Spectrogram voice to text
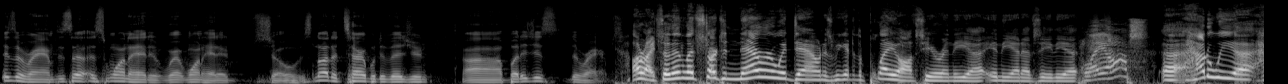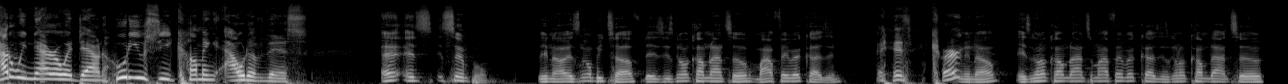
it's the Rams. It's a it's one headed one headed show. It's not a terrible division, uh, but it's just the Rams. all right. So then let's start to narrow it down as we get to the playoffs here in the uh, in the NFC. The uh, Playoffs? uh, how do we uh, how do we narrow it down? Who do you see coming out of this? Uh, It's it's simple. You know, it's going to be tough. This is going to come down to my favorite cousin. Is it Kurt? You know, it's going to come down to my favorite cousin. It's going to come down to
